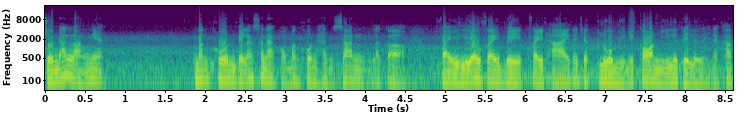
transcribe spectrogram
ส่วนด้านหลังเนี่ยบางโคนเป็นลักษณะของบางโคนหันสั้น แล้วก็ไฟเลี้ยวไฟเบรกไฟท้ายก็จะรวมอยู่ในก้อนนี้เลยไปเลยนะครับ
